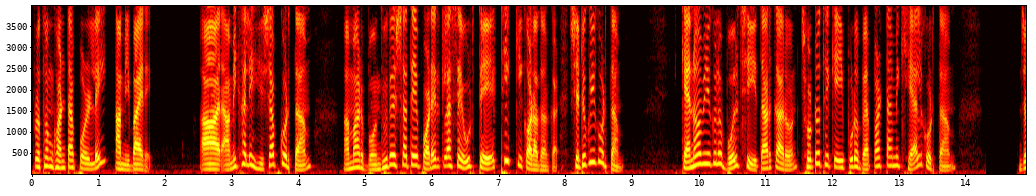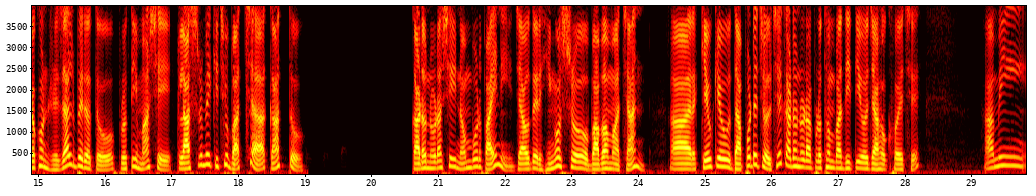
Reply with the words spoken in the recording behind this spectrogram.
প্রথম ঘণ্টা পড়লেই আমি বাইরে। আর আমি খালি হিসাব করতাম, আমার বন্ধুদের সাথে পরের ক্লাসে উঠতে ঠিক কি করা দরকার, সেটুকুই করতাম। কেন আমি এগুলো বলছি? তার কারণ ছোট থেকে এই পুরো ব্যাপারটা আমি খেয়াল করতাম। যখন রেজাল্ট বেরোতো, প্রতি মাসে ক্লাসরুমে কিছু বাচ্চা কাঁদত। কারণ ওরা সেই নম্বর পায়নি যা ওদের হিংস্র বাবা মা চান। আর কেউ কেউ দাপটে চলছে কারণ ওরা প্রথম বা দ্বিতীয় যা হোক হয়েছে। আমি,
